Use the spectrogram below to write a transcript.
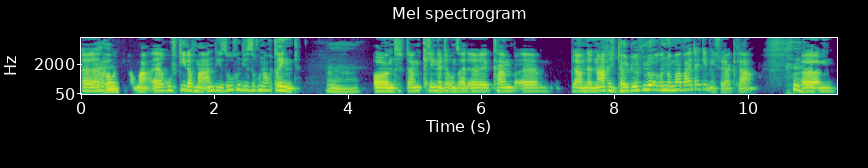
äh, mhm. hau die doch mal, äh, ruf die doch mal an, die suchen, die suchen auch dringend. Mhm. Und dann klingelte uns, äh, kam äh, ja eine Nachricht, da dürfen wir eure Nummer weitergeben. Ich so, ja klar. Hm. Ähm,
